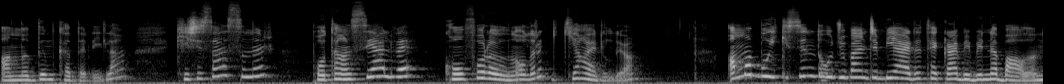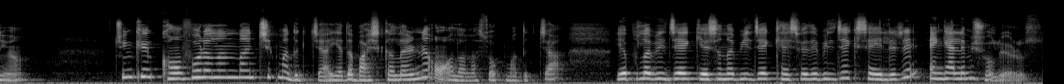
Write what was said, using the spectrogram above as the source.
anladığım kadarıyla kişisel sınır potansiyel ve konfor alanı olarak ikiye ayrılıyor. Ama bu ikisinin de ucu bence bir yerde tekrar birbirine bağlanıyor. Çünkü konfor alanından çıkmadıkça ya da başkalarını o alana sokmadıkça yapılabilecek, yaşanabilecek, keşfedebilecek şeyleri engellemiş oluyoruz.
